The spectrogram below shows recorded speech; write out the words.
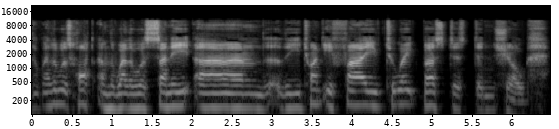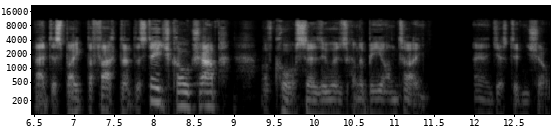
The weather was hot and the weather was sunny, and the 25 to 8 bus just didn't show, uh, despite the fact that the stagecoach app, of course, says it was going to be on time, and it just didn't show.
